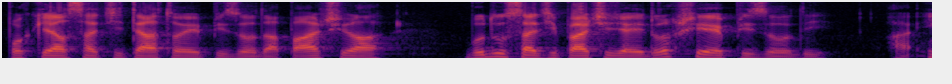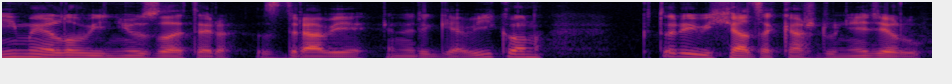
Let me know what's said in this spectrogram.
Pokiaľ sa ti táto epizóda páčila, budú sa ti páčiť aj dlhšie epizódy a e-mailový newsletter Zdravie, Energia, Výkon, ktorý vychádza každú nedelu.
